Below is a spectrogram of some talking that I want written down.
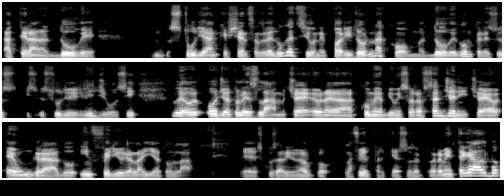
a Teheran dove studia anche scienza dell'educazione, poi ritorna a Com dove compie i suoi studi religiosi. Lui è Ojato l'Islam, cioè una, come abbiamo visto Rafsanjani, cioè è un grado inferiore all'Ayatollah. Eh, scusate, non ho la felpa perché adesso sento veramente caldo,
